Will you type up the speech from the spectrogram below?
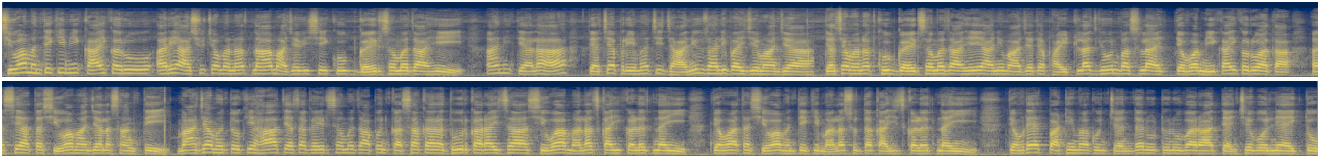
शिवा म्हणते की मी काय करू? अरे आशूच्या मनात ना माझ्याविषयी खूप गैरसमज आहे आणि त्याला त्याच्या प्रेमाची जाणीव झाली पाहिजे माझ्या. त्याच्या मनात खूप गैरसमज आहे आणि माझ्या त्या फाईटलाच घेऊन बसलाय. तेव्हा मी काय करू आता? असे आता शिवा माझ्याला सांगते. माझ्या म्हणतो की हा त्याचा गैरसमज आपण कसा करा दूर करायचा? शिवा मलाच काही कळत नाही. तेव्हा आता शिवा म्हणते की मला सुद्धा काहीच कळत नाही. तेवढ्यात पाठीमागून चंदन उठून उभा राहत त्यांचे बोलणे ऐकतो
